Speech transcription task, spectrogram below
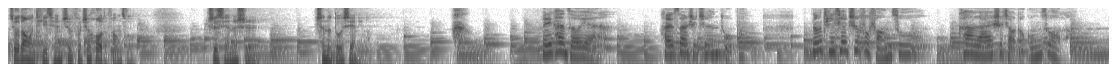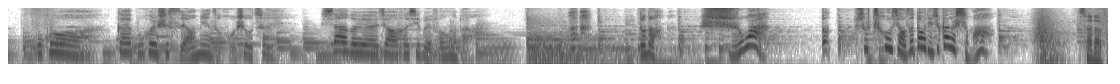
就当我提前支付之后的房租。之前的事。真的多谢你了，没看走眼，还算是知恩图报。能提前支付房租，看来是找到工作了。不过，该不会是死要面子活受罪？下个月就要喝西北风了吧？啊等等，十万？呃，这臭小子到底是干了什么？蔡大夫，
